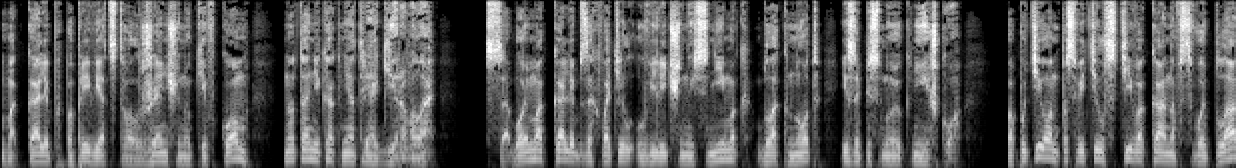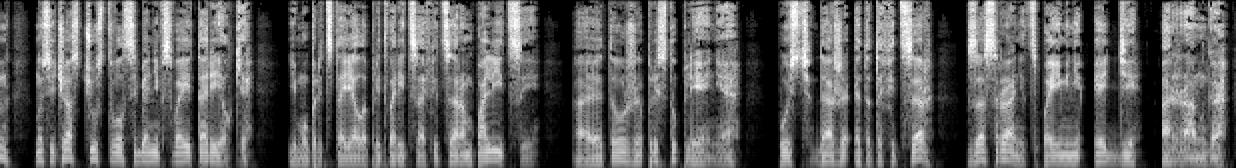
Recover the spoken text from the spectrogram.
Маккалеб поприветствовал женщину кивком, но та никак не отреагировала. С собой Маккалеб захватил увеличенный снимок, блокнот и записную книжку. По пути он посвятил Стива Кана в свой план, но сейчас чувствовал себя не в своей тарелке. Ему предстояло притвориться офицером полиции, а это уже преступление. Пусть даже этот офицер — засранец по имени Эдди Аранга —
